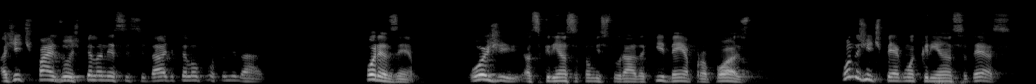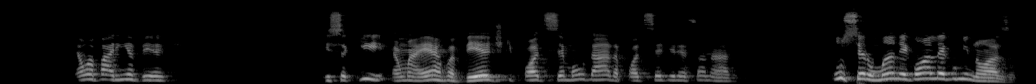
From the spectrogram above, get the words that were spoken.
A gente faz hoje pela necessidade e pela oportunidade. Por exemplo, hoje as crianças estão misturadas aqui, bem a propósito. Quando a gente pega uma criança dessa, é uma varinha verde. Isso aqui é uma erva verde que pode ser moldada, pode ser direcionada. Um ser humano é igual a leguminosa.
